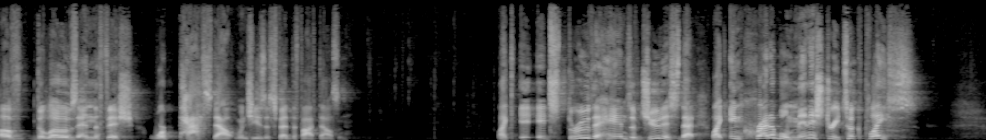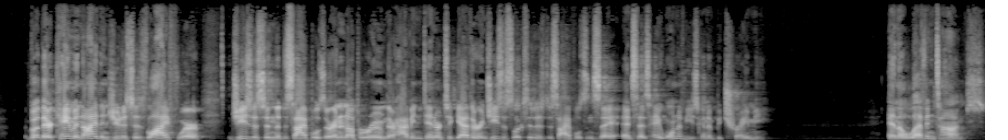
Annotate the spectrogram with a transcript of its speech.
of the loaves and the fish were passed out when Jesus fed the 5,000. Like, it, it's through the hands of Judas that, like, incredible ministry took place. But there came a night in Judas's life where Jesus and the disciples are in an upper room, they're having dinner together, and Jesus looks at his disciples and, say, and says, Hey, one of you is going to betray me. And 11 times,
